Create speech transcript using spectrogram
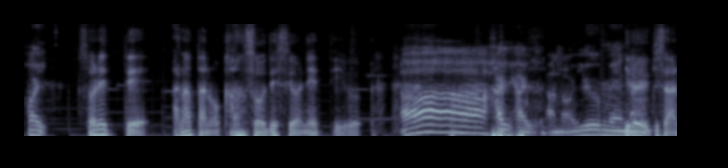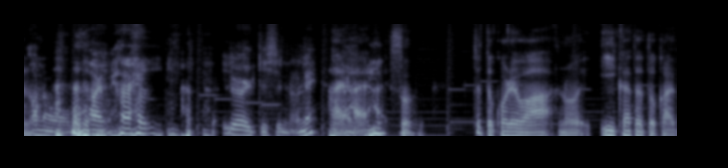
はい。それってあなたの感想ですよねっていう、ああ、はいはい。あの、有名な。ひろゆきさんの。あの、はいはい。ひろゆき氏のね。はいはいはい、そう。ちょっとこれは、あの、言い方とか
